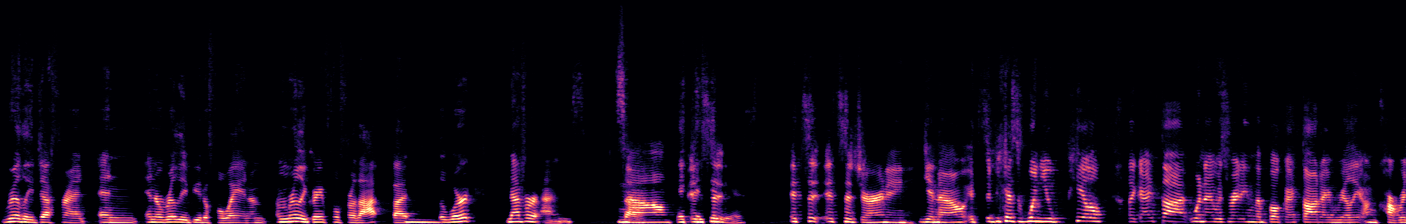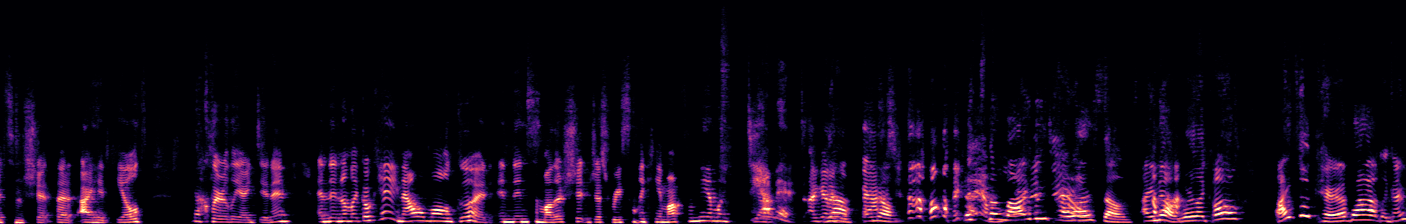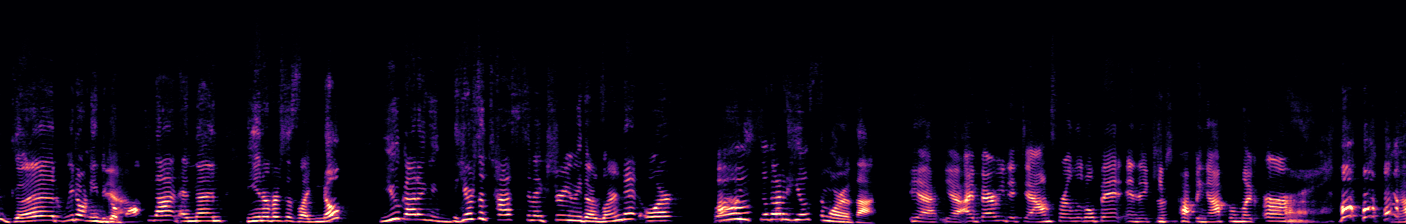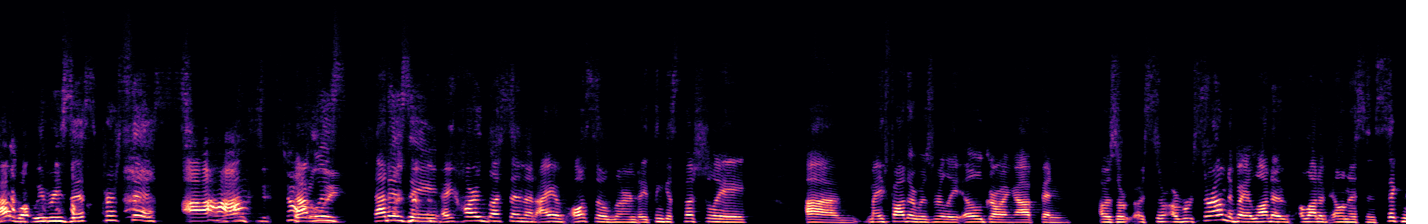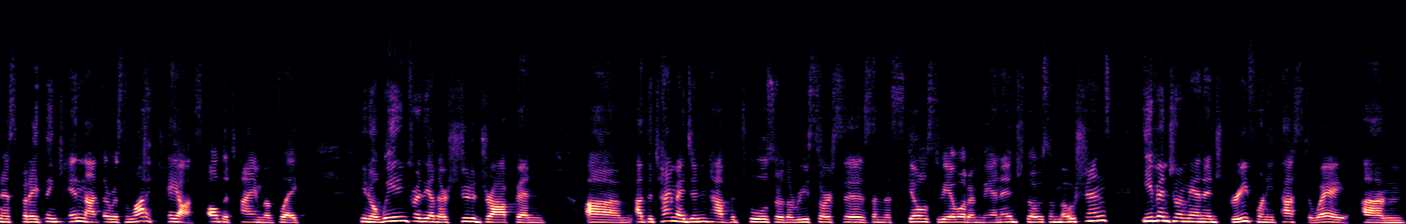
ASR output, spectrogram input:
really different and in a really beautiful way. And I'm I'm really grateful for that but mm. the work never ends. So no, it continues. it's a it's a journey you know? It's because when you peel like i thought when i was writing the book i thought i really uncovered some shit that i had healed yeah. clearly i didn't and then i'm like okay now i'm all good and then some other shit just recently came up for me i'm like damn it i gotta yeah, go back like, it's the lie we tell ourselves. I know. We're like, oh, I took care of that. Like, I'm good. We don't need to yeah. go back to that. And then the universe is like, nope, you gotta, here's a test to make sure you either learned it or, oh, uh-huh. you still gotta heal some more of that. Yeah, yeah. I buried it down for a little bit and it keeps popping up. I'm like, yeah, what we resist persists. Uh-huh. Totally. That was that is a, a hard lesson that I have also learned. I think especially um, my father was really ill growing up and I was a, a, a, surrounded by a lot of a lot of illness and sickness, but I think in that there was a lot of chaos all the time of like, you know, waiting for the other shoe to drop. And um, at the time, I didn't have the tools or the resources and the skills to be able to manage those emotions, even to manage grief when he passed away. Um,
